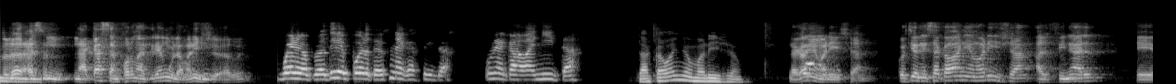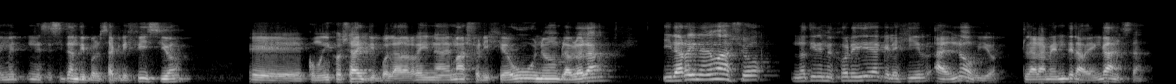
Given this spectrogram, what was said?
pero es una casa en forma de triángulo amarillo. ¿verdad? Bueno, pero tiene puerta, es una casita. Una cabañita. La cabaña amarilla. La cabaña amarilla. Cuestión, esa cabaña amarilla, al final, eh, necesitan tipo el sacrificio. eh, como dijo Jai, tipo la reina de mayo elige uno, bla, bla, bla. Y la reina de mayo no tiene mejor idea que elegir al novio. Claramente la venganza.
